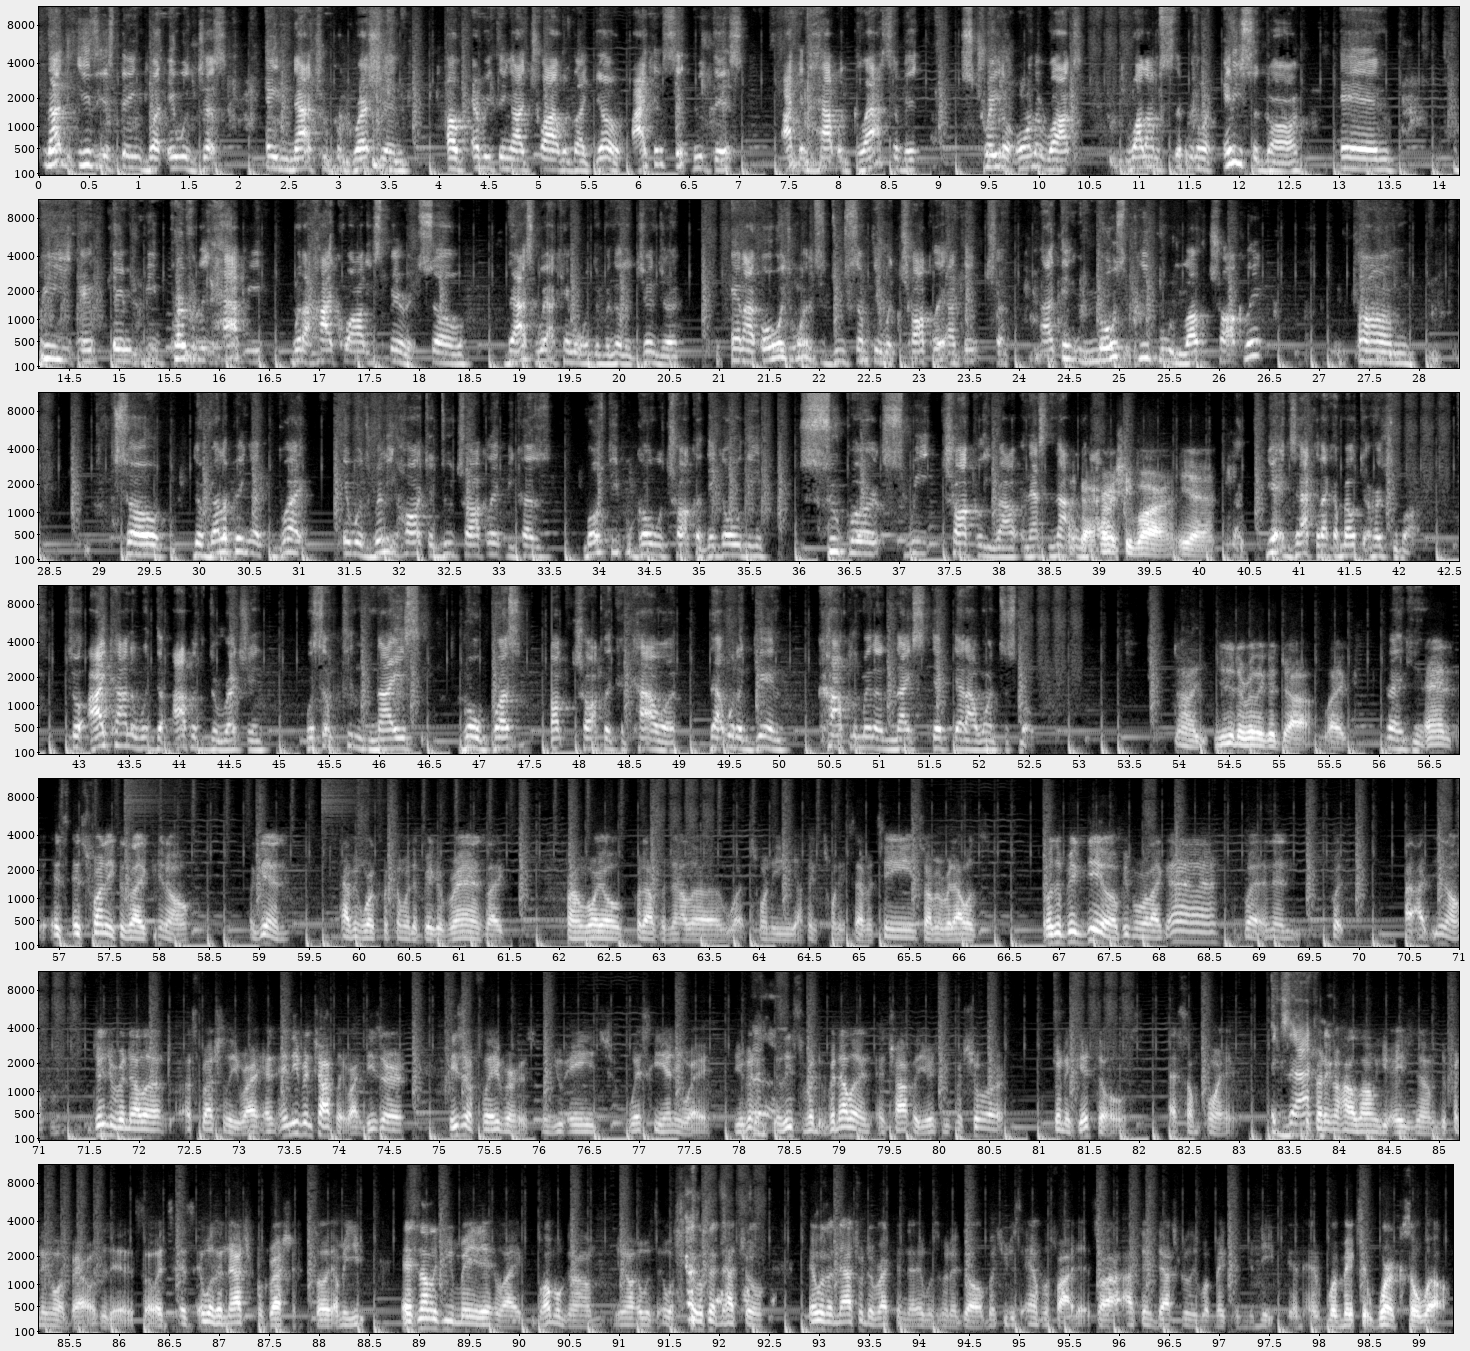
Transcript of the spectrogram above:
not the easiest thing, but it was just a natural progression of everything I tried was like, yo, I can sit with this I can have a glass of it straight or on the rocks while I'm sipping on any cigar and be and, and, be perfectly happy with a high quality spirit. So that's where I came up with the vanilla ginger. And I always wanted to do something with chocolate. I think I think most people love chocolate. Um so developing a but it was really hard to do chocolate because most people go with chocolate. They go the super sweet chocolate route, and that's not like a Hershey bar. Yeah. Yeah, exactly, like a melted Hershey bar. So I kind of went the opposite direction with something nice, robust dark chocolate cacao that would again complement a nice stick that I want to smoke. Uh, you did a really good job. Like, thank you. And it's it's funny because like you know, again, having worked for some of the bigger brands, like Crown Royal put out vanilla, what, 20, I think 2017. So I remember that was, it was a big deal. People were like, ah, but, and then, but, I, you know, ginger vanilla especially, right? And, and even chocolate, right? These are, these are flavors when you age whiskey anyway. You're going to, at least vanilla and, and chocolate, you're, you're for sure going to get those at some point. Exactly. Depending on how long you age them, depending on what barrels it is. So it's, it's, it was a natural progression. So I mean, you it's not like you made it like bubblegum. You know, it was it was it was a natural it was a natural direction that it was going to go, but you just amplified it. So I, I think that's really what makes it unique and, and, what makes it work so well.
